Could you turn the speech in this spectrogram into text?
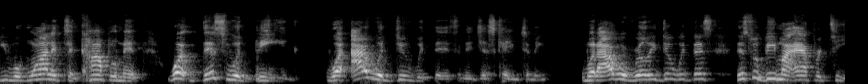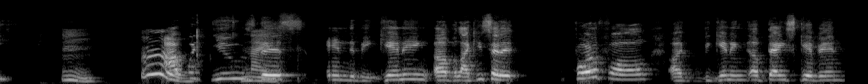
you would want it to complement what this would be. What I would do with this, and it just came to me. What I would really do with this, this would be my aperitif. Mm, I Mm. would use nice. this in the beginning of, like you said, it for the fall, uh, beginning of Thanksgiving,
